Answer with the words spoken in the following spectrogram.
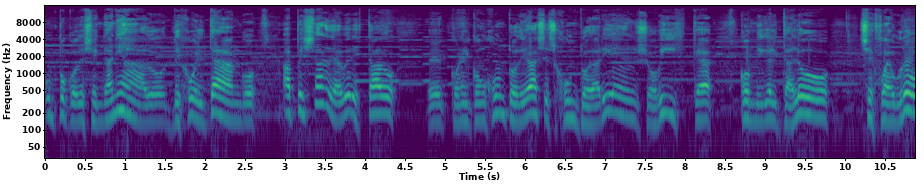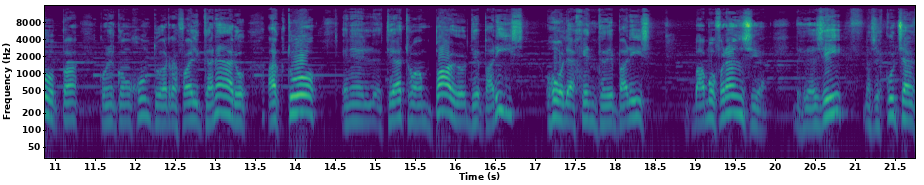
un poco desengañado, dejó el tango, a pesar de haber estado eh, con el conjunto de Haces junto a Darienzo, Vizca, con Miguel Caló, se fue a Europa con el conjunto de Rafael Canaro, actuó en el Teatro Empire de París, hola gente de París, vamos Francia, desde allí nos escuchan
